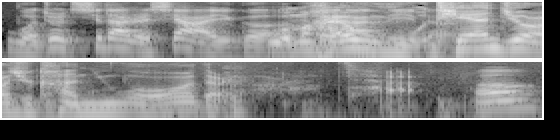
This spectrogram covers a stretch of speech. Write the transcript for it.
我就期待着下一个我们还有五天就要去看 New Order 了。操！啊，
